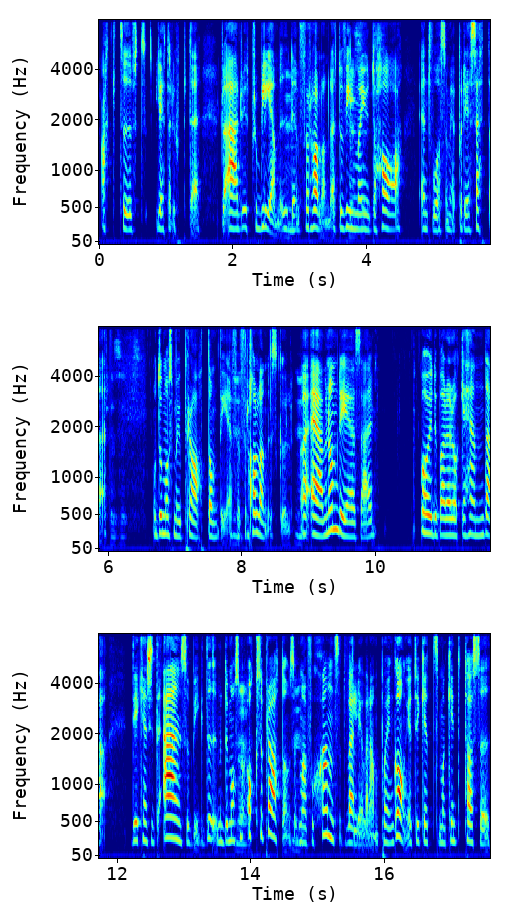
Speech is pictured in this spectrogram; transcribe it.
aktivt letar upp det, då är det ju ett problem i det förhållandet. Då vill man ju inte ha en tvåsamhet på det sättet. Och då måste man ju prata om det för förhållandets skull. Och även om det är så här, oj det bara råkar hända. Det kanske inte är en så big deal, men det måste man också prata om så att man får chans att välja varandra på en gång. Jag tycker att man kan inte ta sig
